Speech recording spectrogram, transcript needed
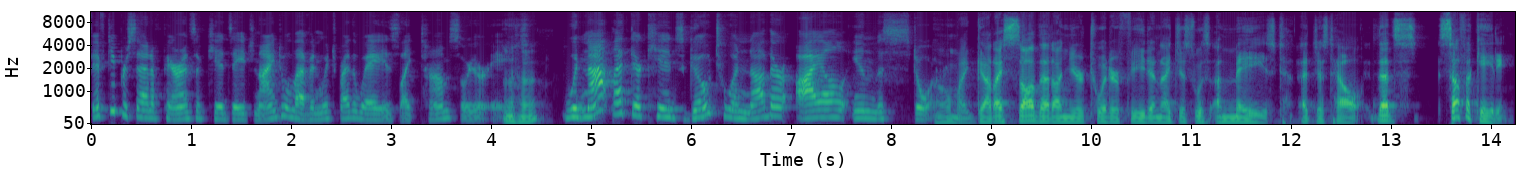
50% of parents of kids age 9 to 11, which by the way is like Tom Sawyer age, uh-huh. would not let their kids go to another aisle in the store. Oh my God. I saw that on your Twitter feed and I just was amazed at just how that's suffocating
